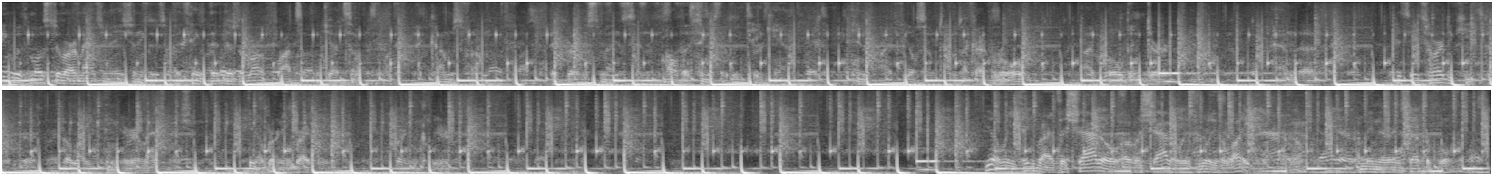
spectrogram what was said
thing with most of our imaginations is I think that there's a lot of flotsam and jetsam that comes from advertisements and all the things that we take in. You know, I feel sometimes like I've rolled, I've rolled in dirt, and uh, it's it's hard to keep shadow of a shadow is really the light. I mean, they're inseparable.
